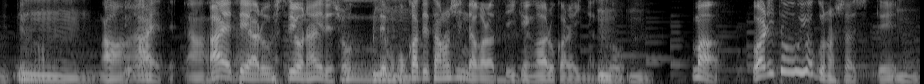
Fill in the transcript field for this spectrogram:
言ってるの。ああ、あえて。ああえてやる必要ないでしょ、うん。でも他で楽しいんだからって意見があるからいいんだけど、うん。まあ、割と右翼の人たちって、うん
